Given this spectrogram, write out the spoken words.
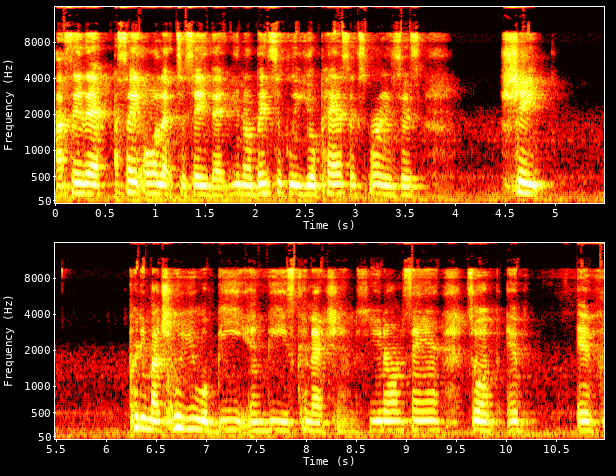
I say that I say all that to say that you know basically your past experiences shape pretty much who you will be in these connections. You know what I'm saying? So if if, if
